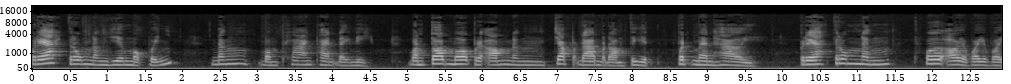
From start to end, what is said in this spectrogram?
ព្រះទ្រង់នឹងយាងមកវិញ និងបំផ្លាញផែនដីនេះ។ បន្ទាប់មកព្រះអង្គនឹងចាប់ផ្ដើមម្ដងទៀតពិតមែនហើយព្រះទ្រង់នឹងធ្វើឲ្យអ្វីអ្វី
